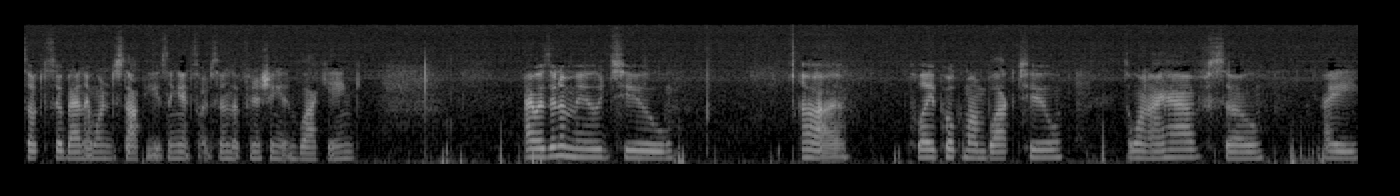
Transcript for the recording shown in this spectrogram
sucked so bad I wanted to stop using it, so I just ended up finishing it in black ink. I was in a mood to uh, play Pokemon Black 2, the one I have, so I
